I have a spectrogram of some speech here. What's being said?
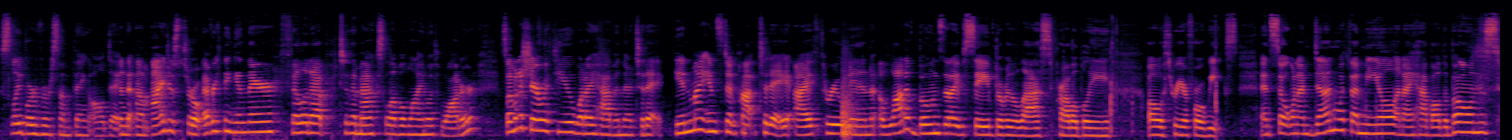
slave over something all day? And um, I just throw everything in there, fill it up to the max level line with water. So I'm gonna share with you what I have in there today. In my Instant Pot today, I threw in a lot of bones that I've saved over the last probably oh, three or four weeks. And so when I'm done with a meal and I have all the bones,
